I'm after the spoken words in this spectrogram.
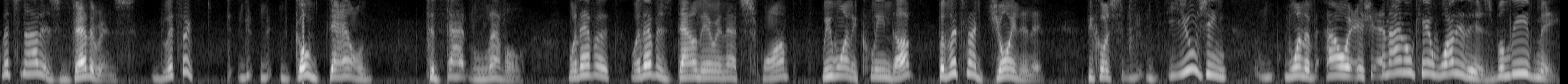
let's not as veterans, let's not go down to that level. Whatever, whatever's down there in that swamp, we want it cleaned up, but let's not join in it because using one of our issues, and I don't care what it is, believe me,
